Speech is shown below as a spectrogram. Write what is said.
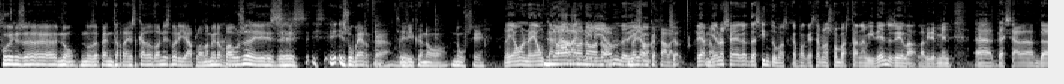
Pues, uh, no, no depèn de res. Cada dona és variable. La menopausa és, és, és, és oberta. Vull dir que no, no ho sé. No hi ha, un- no hi ha un No, catàleg, no, no, diríem, no. de dir No hi ha això- un catàleg. Això, aviam, No. Hi ha una sèrie de símptomes que pel que sembla són bastant evidents, és a dir, la, evidentment, eh, deixar de,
